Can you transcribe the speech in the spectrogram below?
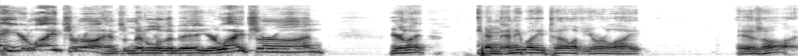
"Hey, your lights are on." It's the middle of the day. Your lights are on. Your light. Can anybody tell if your light is on?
